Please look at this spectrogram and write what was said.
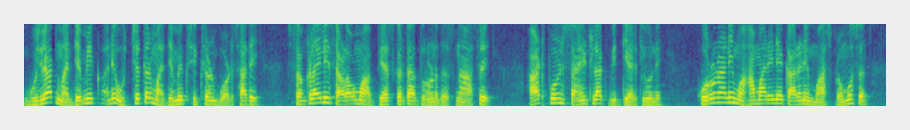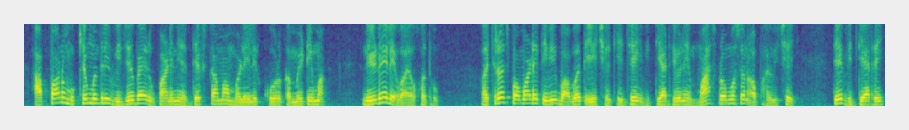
ગુજરાત માધ્યમિક અને ઉચ્ચતર માધ્યમિક શિક્ષણ બોર્ડ સાથે સંકળાયેલી શાળાઓમાં અભ્યાસ કરતા ધોરણ દસના આશરે આઠ પોઈન્ટ સાહીઠ લાખ વિદ્યાર્થીઓને કોરોનાની મહામારીને કારણે માસ પ્રમોશન આપવાનો મુખ્યમંત્રી વિજયભાઈ રૂપાણીની અધ્યક્ષતામાં મળેલી કોર કમિટીમાં નિર્ણય લેવાયો હતો. અચરજ પમાડે તેવી બાબત એ છે કે જે વિદ્યાર્થીઓને માસ પ્રમોશન અપાયું છે, તે વિદ્યાર્થી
